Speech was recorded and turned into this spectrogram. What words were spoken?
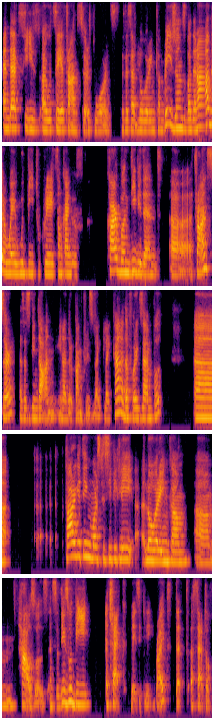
and that sees, I would say, a transfer towards, as I said, lower income regions. But another way would be to create some kind of carbon dividend uh, transfer, as has been done in other countries like, like Canada, for example, uh, targeting more specifically lower income um, households. And so this would be a check, basically, right? That a set of,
